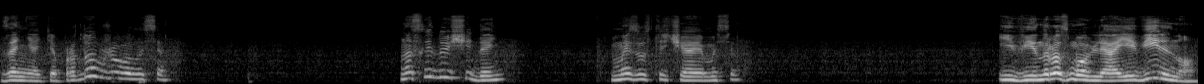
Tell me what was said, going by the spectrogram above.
Заняття продовжувалося. На слідуючий день ми зустрічаємося. І він розмовляє вільно.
